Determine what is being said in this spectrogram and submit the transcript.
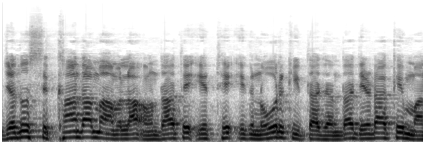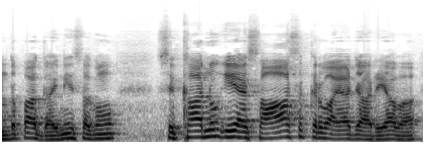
ਜਦੋਂ ਸਿੱਖਾਂ ਦਾ ਮਾਮਲਾ ਆਉਂਦਾ ਤੇ ਇੱਥੇ ਇਗਨੋਰ ਕੀਤਾ ਜਾਂਦਾ, ਜਿਹੜਾ ਕਿ ਮੰਦਭਾਗਾ ਹੀ ਨਹੀਂ ਸਗੋਂ ਸਿੱਖਾਂ ਨੂੰ ਇਹ ਅਹਿਸਾਸ ਕਰਵਾਇਆ ਜਾ ਰਿਹਾ ਵਾ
